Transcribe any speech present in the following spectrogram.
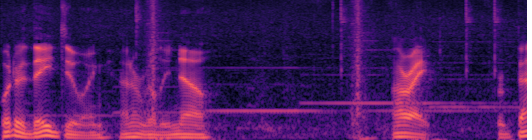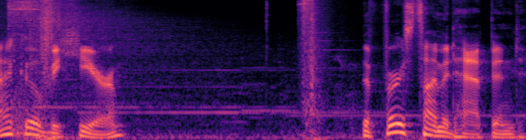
What are they doing? I don't really know. Alright, we're back over here. The first time it happened,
